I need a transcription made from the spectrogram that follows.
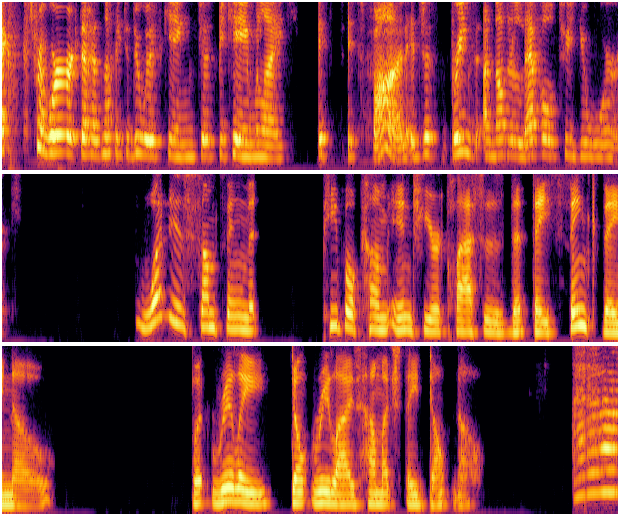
extra work that has nothing to do with skiing just became like it's it's fun. It just brings another level to your work. What is something that people come into your classes that they think they know but really don't realize how much they don't know? Uh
